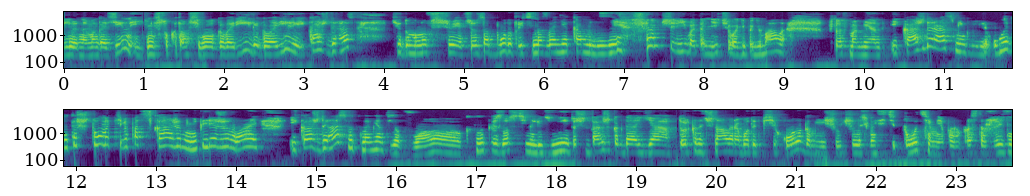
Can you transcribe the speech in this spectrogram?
ювелирный магазин, и мне столько там всего говорили, говорили, и каждый раз я думаю, ну все, я все забуду, прийти название камней. Я вообще в этом ничего не понимала в тот момент. И каждый раз мне говорили, ой, да ты что, мы тебе подскажем, не переживай. И каждый раз в этот момент я, вау, как мне повезло с этими людьми. И точно так же, когда я только начинала работать психологом, я еще училась в институте, мне просто жизнь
